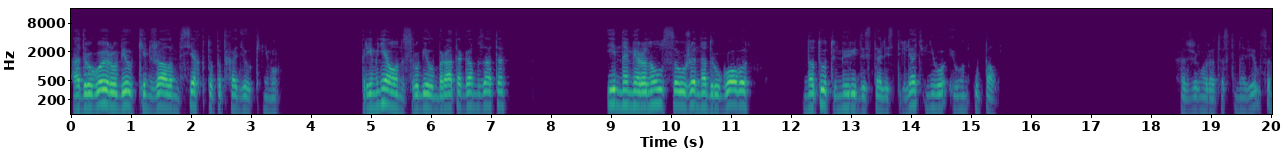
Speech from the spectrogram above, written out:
а другой рубил кинжалом всех, кто подходил к нему. При мне он срубил брата Гамзата и намернулся уже на другого, но тут мюриды стали стрелять в него, и он упал. Хаджи Мурат остановился.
